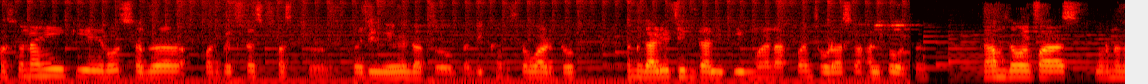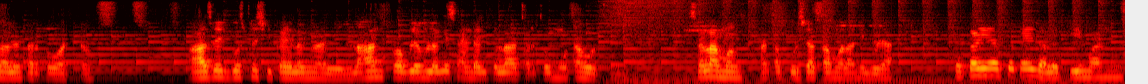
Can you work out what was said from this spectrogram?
असं नाही की रोज सगळं परफेक्टच असतं. कधी वेळ जातो कधी खर्च वाढतो पण गाडी ठीक झाली की मन आपण थोडंसं हलकं होतं. काम जवळपास पूर्ण झाल्यासारखं वाटतं. आज एक गोष्ट शिकायला मिळाली. लहान प्रॉब्लेम लगेच हँडल केला तर तो मोठा होत नाही. चला मग आता पुढच्या कामाला निघूया. सकाळी असं काही झालं की माणूस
